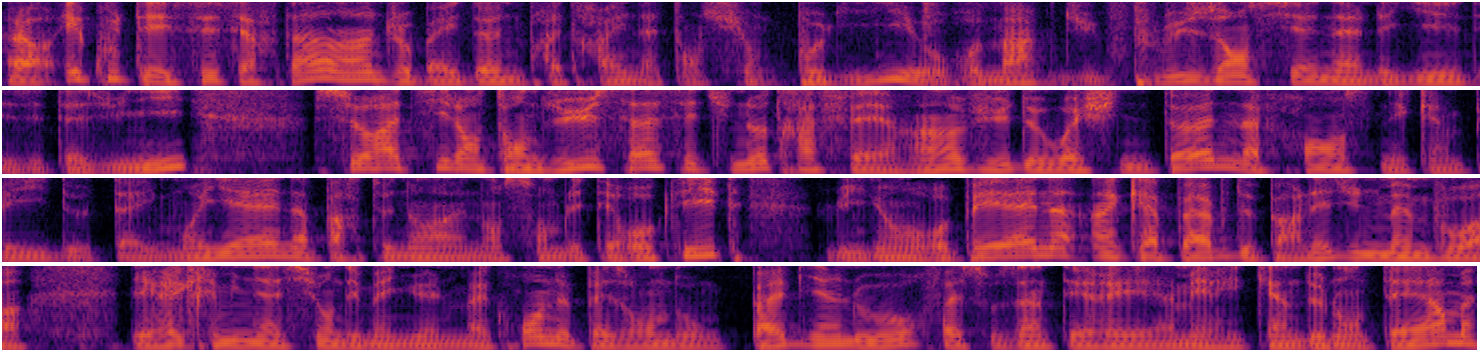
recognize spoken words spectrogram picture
Alors écoutez, c'est certain, hein, Joe Biden prêtera une attention polie aux remarques du plus ancien allié des États-Unis. Sera-t-il entendu? Ça, c'est une autre affaire. Hein. Vu de Washington, la France n'est qu'un pays de taille moyenne, appartenant à un ensemble hétéroclite, l'Union européenne, incapable de parler d'une même voix. Les récriminations d'Emmanuel Macron ne pèseront donc pas bien lourd face aux intérêts américains de long terme.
